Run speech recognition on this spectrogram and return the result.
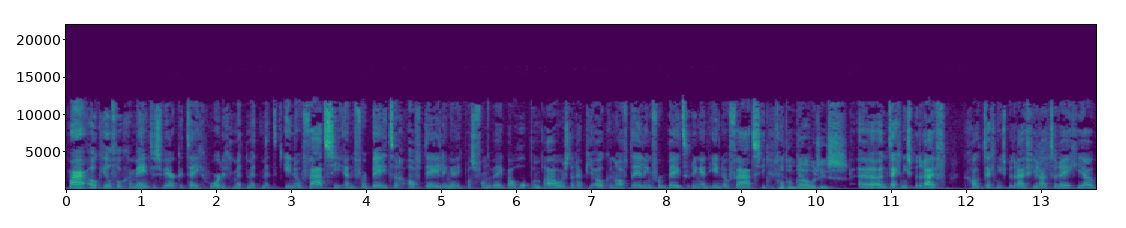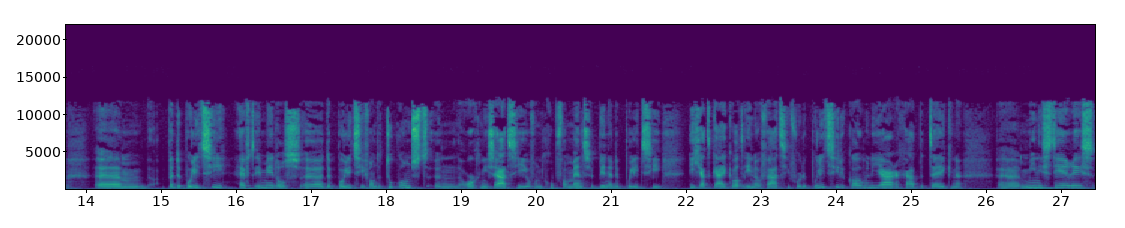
maar ook heel veel gemeentes werken tegenwoordig met, met, met innovatie- en verbeterafdelingen. Ik was van de week bij Hoppenbrouwers. Daar heb je ook een afdeling verbetering en innovatie. Hoppenbrouwers is? Uh, een technisch bedrijf. Groot technisch bedrijf hier uit de regio. Um, de politie heeft inmiddels uh, de politie van de toekomst. Een organisatie of een groep van mensen binnen de politie. die gaat kijken wat innovatie voor de politie de komende jaren gaat betekenen. Uh, ministeries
